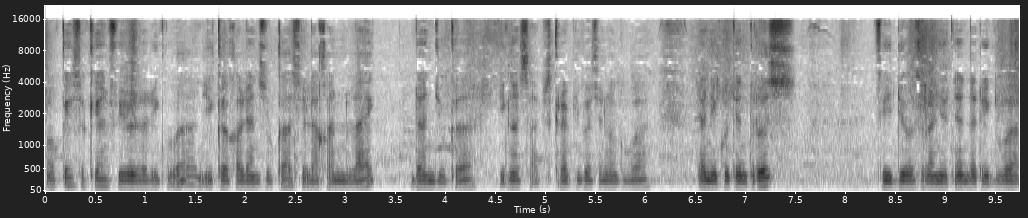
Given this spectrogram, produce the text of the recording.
Oke, sekian video dari gua. Jika kalian suka, silahkan like dan juga ingat subscribe juga channel gua dan ikutin terus video selanjutnya dari gua.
